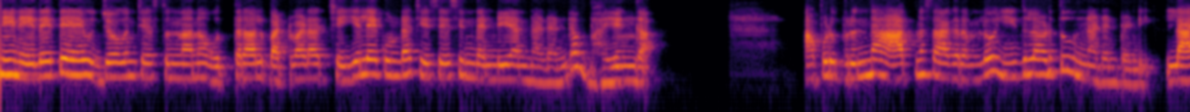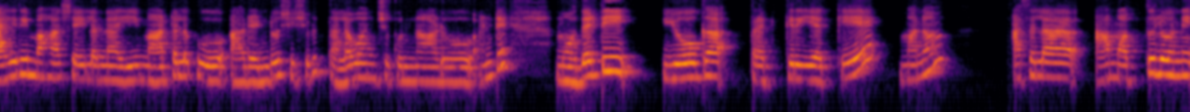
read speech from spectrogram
నేను ఏదైతే ఉద్యోగం చేస్తున్నానో ఉత్తరాలు బట్వాడా చెయ్యలేకుండా చేసేసిందండి అన్నాడంట భయంగా. అప్పుడు బృంద ఆత్మసాగరంలో ఈదులాడుతూ ఉన్నాడంటండి. లాహిరి మహాశైలన్న ఈ మాటలకు ఆ రెండో శిష్యుడు తల వంచుకున్నాడు. అంటే మొదటి యోగ ప్రక్రియకే మనం అసలు ఆ మత్తులోనే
